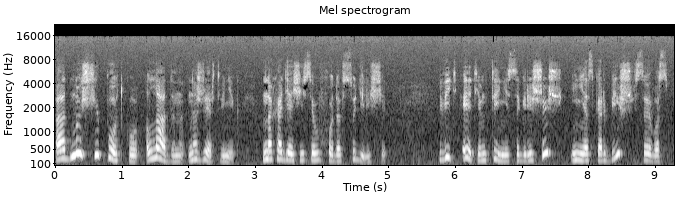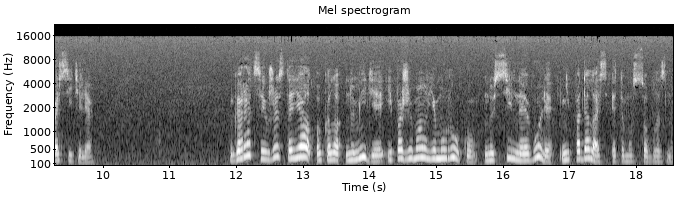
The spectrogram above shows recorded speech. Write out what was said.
одну щепотку ладан на жертвенник, находящийся у входа в судилище. Ведь этим ты не согрешишь и не оскорбишь своего Спасителя. Гораций уже стоял около Нумидия и пожимал ему руку, но сильная воля не подалась этому соблазну.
